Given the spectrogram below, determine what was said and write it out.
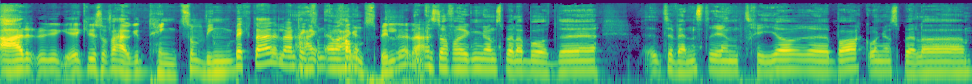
er Kristoffer Haugen tenkt som wingback der, eller er han tenkt som kantspiller? Kristoffer Haugen kan spille både eh, til venstre i en trier eh, bak, og han kan spille eh,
